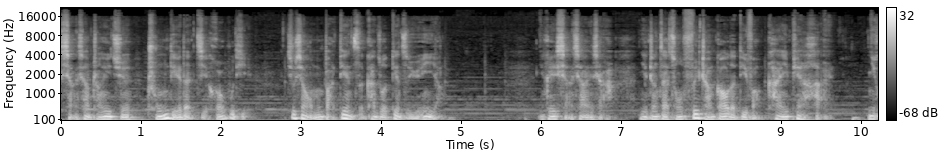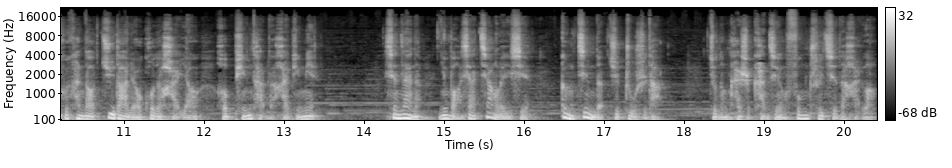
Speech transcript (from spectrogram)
想象成一群重叠的几何物体，就像我们把电子看作电子云一样。你可以想象一下，你正在从非常高的地方看一片海，你会看到巨大辽阔的海洋和平坦的海平面。现在呢，你往下降了一些，更近的去注视它，就能开始看清风吹起的海浪。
